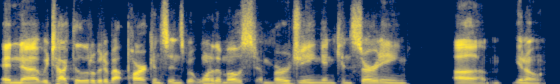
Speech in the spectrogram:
And uh, we talked a little bit about Parkinson's, but one of the most emerging and concerning, um, you know,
